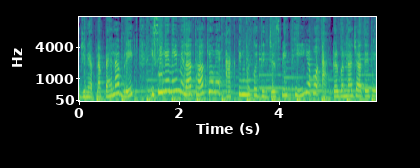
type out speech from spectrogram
जिन्हें अपना पहला ब्रेक इसीलिए नहीं मिला था कि उन्हें एक्टिंग में कोई दिलचस्पी थी या वो एक्टर बनना चाहते थे,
